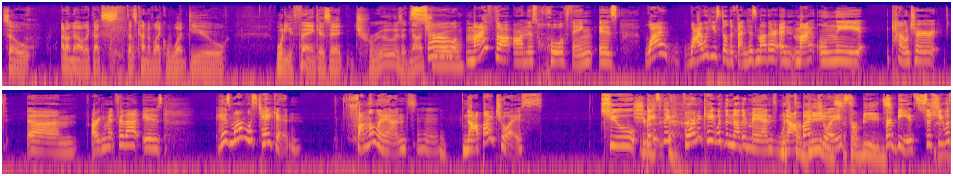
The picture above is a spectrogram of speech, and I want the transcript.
so I don't know. Like that's that's kind of like what do you what do you think? Is it true? Is it not so true? my thought on this whole thing is why why would he still defend his mother? And my only counter um, argument for that is his mom was taken from a land Mm-hmm. not by choice. To She was- basically fornicate with another man, With- not by beads, choice, For beads. for beads. So she was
